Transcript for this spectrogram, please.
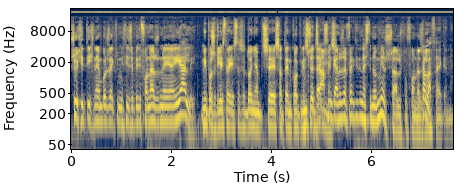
Σου είχε τύχει να μην μπορείς να κοιμηθείς επειδή φωνάζουν ε, οι άλλοι. Μήπως γλίστραγες στα σεντόνια από τις σατέν κόκκινες Μητσοτάκη είναι πιτζάμες. ικανό να φέρει και την αστυνομία στους άλλους που φώναζαν. Καλά θα έκανε.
